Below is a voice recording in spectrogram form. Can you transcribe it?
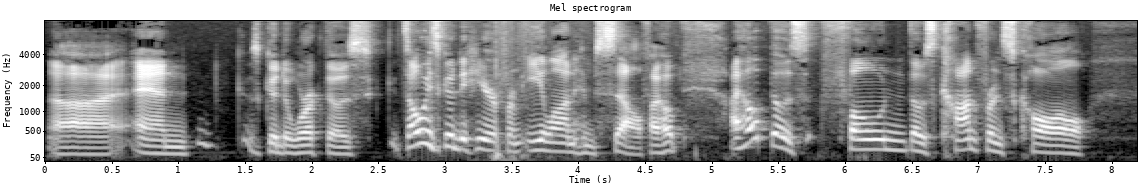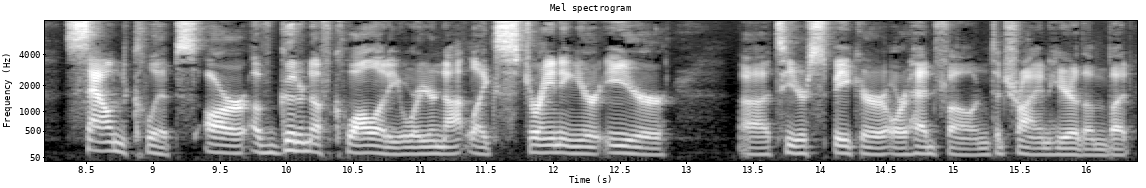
Uh, and it's good to work those. It's always good to hear from Elon himself. I hope. I hope those phone, those conference call sound clips are of good enough quality where you're not like straining your ear uh, to your speaker or headphone to try and hear them. But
